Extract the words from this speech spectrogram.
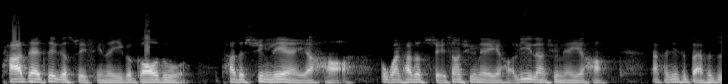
他在这个水平的一个高度，他的训练也好，不管他的水上训练也好，力量训练也好。他肯定是百分之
